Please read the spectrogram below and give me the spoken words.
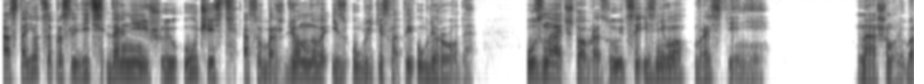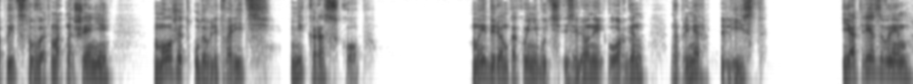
Остается проследить дальнейшую участь освобожденного из углекислоты углерода, узнать, что образуется из него в растении. Нашему любопытству в этом отношении – может удовлетворить микроскоп. Мы берем какой-нибудь зеленый орган, например, лист, и отрезываем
